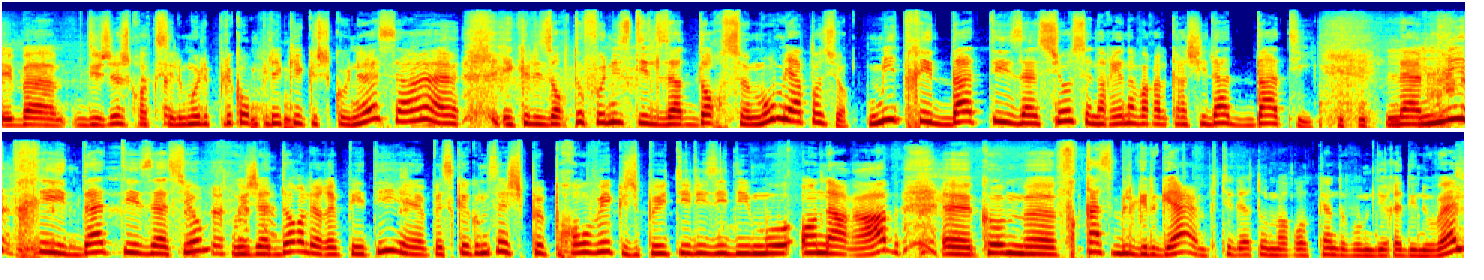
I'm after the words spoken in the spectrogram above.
Eh ben, déjà, je crois que c'est le mot le plus compliqué que je connaisse, hein, et que les orthophonistes, ils adorent ce mot. Mais attention, mitridatisation, ça n'a rien à voir avec Rachida Dati. La mitridatisation, oui, j'adore le répéter, euh, parce que comme ça, je peux prouver que je peux utiliser des mots en arabe, euh, comme euh, fras belgirga, un petit gâteau marocain dont vous me direz des nouvelles,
